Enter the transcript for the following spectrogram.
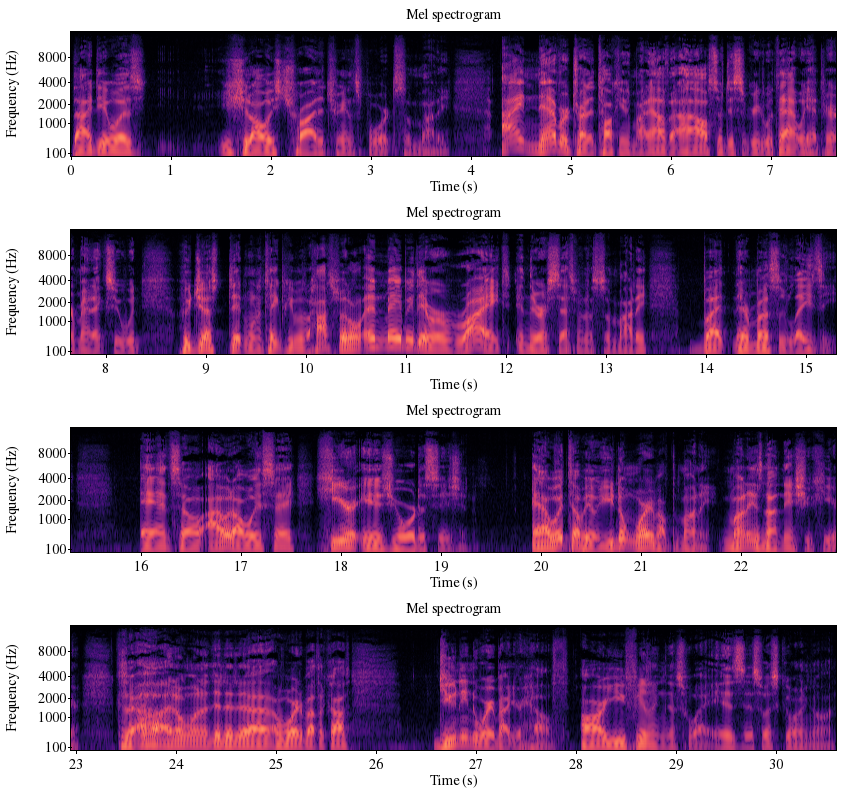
The idea was you should always try to transport somebody. I never try to talk anybody out of it. I also disagreed with that. We had paramedics who would who just didn't want to take people to the hospital, and maybe they were right in their assessment of somebody, but they're mostly lazy. And so I would always say, here is your decision. And I would tell people, you don't worry about the money. Money is not an issue here. Because, like, oh, I don't want to, da, da, da. I'm worried about the cost. Do you need to worry about your health. Are you feeling this way? Is this what's going on?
